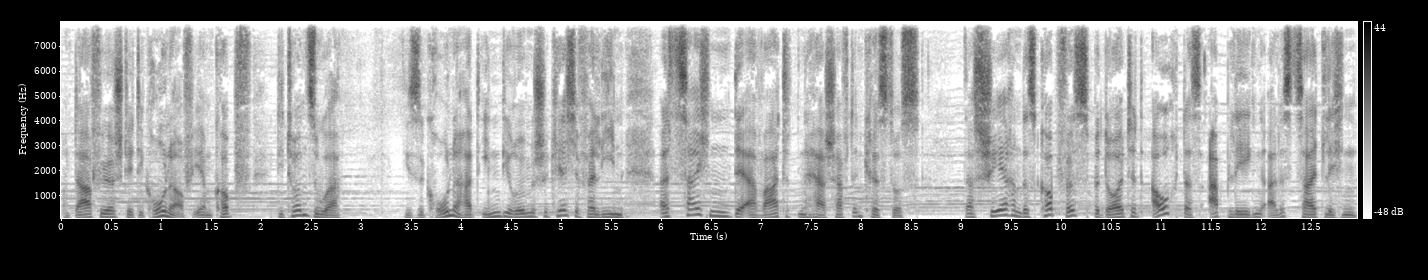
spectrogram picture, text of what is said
Und dafür steht die Krone auf ihrem Kopf, die Tonsur. Diese Krone hat ihnen die römische Kirche verliehen, als Zeichen der erwarteten Herrschaft in Christus. Das Scheren des Kopfes bedeutet auch das Ablegen alles Zeitlichen.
